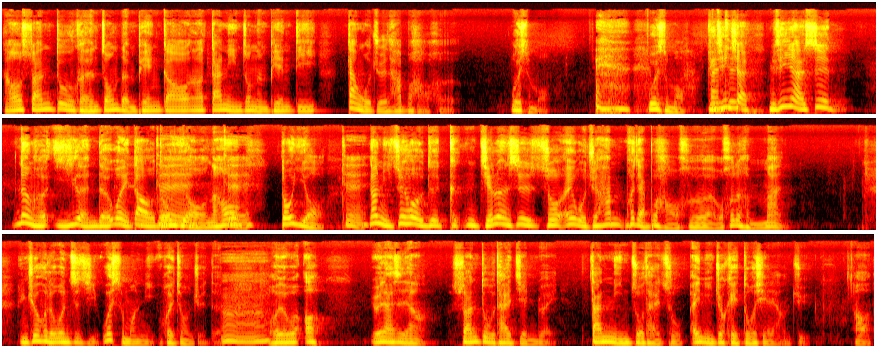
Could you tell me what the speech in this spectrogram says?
然后酸度可能中等偏高，然后单宁中等偏低，但我觉得它不好喝，为什么？为什么？你听起来你听起来是任何宜人的味道都有，然后。都有，对。那你最后的结论是说，哎，我觉得它喝起来不好喝，我喝得很慢。你就会问自己，为什么你会这么觉得？嗯，我会问，哦，原来是这样，酸度太尖锐，单宁做太粗。哎，你就可以多写两句。好，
